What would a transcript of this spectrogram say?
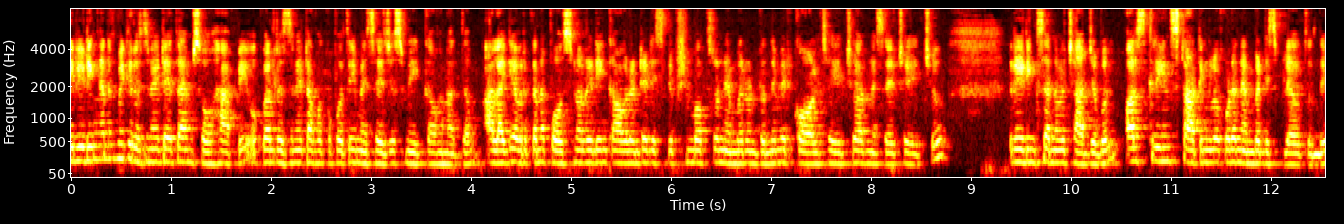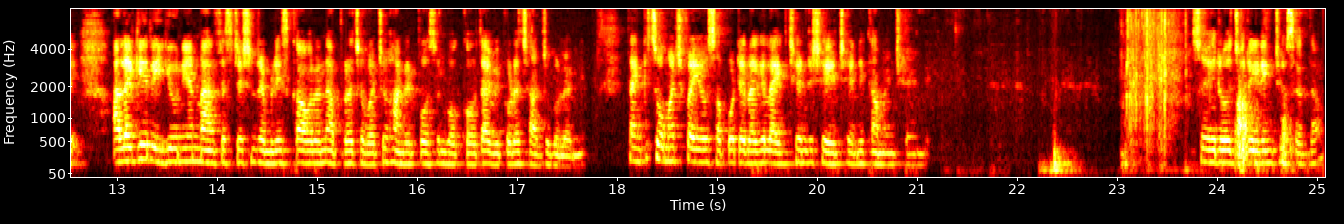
ఈ రీడింగ్ అనేది మీకు రిజనేట్ అయితే ఐఎమ్ సో హ్యాపీ. ఒకవేళ రిజనేట్ అవ్వకపోతే ఈ మెసేజెస్ మీకు కావని అర్థం. అలాగే ఎవరికైనా పర్సనల్ రీడింగ్ కావాలంటే డిస్క్రిప్షన్ బాక్స్లో నెంబర్ ఉంటుంది. మీరు కాల్ చేయొచ్చు ఆర్ మెసేజ్ చేయొచ్చు. రీడింగ్స్ అనేవి ఛార్జబుల్ ఆర్ స్క్రీన్ స్టార్టింగ్లో కూడా నెంబర్ డిస్ప్లే అవుతుంది. అలాగే రియూనియన్ మేనిఫెస్టేషన్ రెమెడీస్ కావాలని అప్రోచ్ అవ్వచ్చు. హండ్రెడ్ పర్సెంట్ వర్క్ అవుతాయి. అవి కూడా ఛార్జబుల్ అండి. Thank you so much for your support ఇలాగే లైక్ చేయండి షేర్ చేయండి కామెంట్ చేయండి. సో ఈరోజు రీడింగ్ చూసేద్దాం.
